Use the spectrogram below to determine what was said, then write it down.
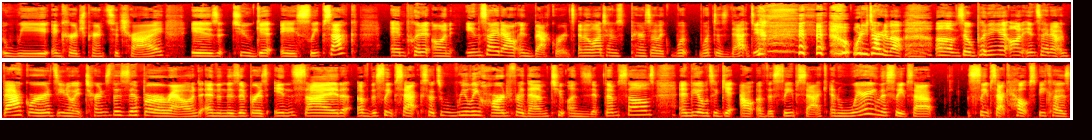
we encourage parents to try is to get a sleep sack and put it on inside out and backwards. And a lot of times parents are like, "What what does that do?" what are you talking about? Um, so putting it on inside out and backwards, you know, it turns the zipper around and then the zipper is inside of the sleep sack. So it's really hard for them to unzip themselves and be able to get out of the sleep sack. And wearing the sleep sack sleep sack helps because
